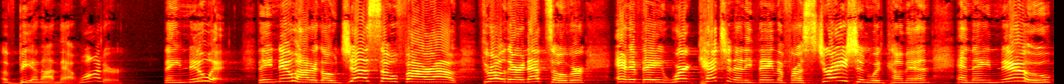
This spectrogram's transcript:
of being on that water. They knew it. They knew how to go just so far out, throw their nets over, and if they weren't catching anything, the frustration would come in, and they knew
